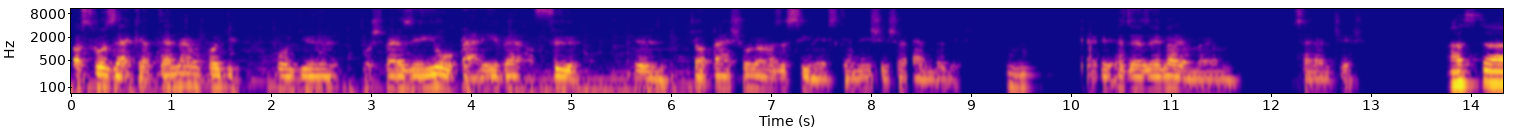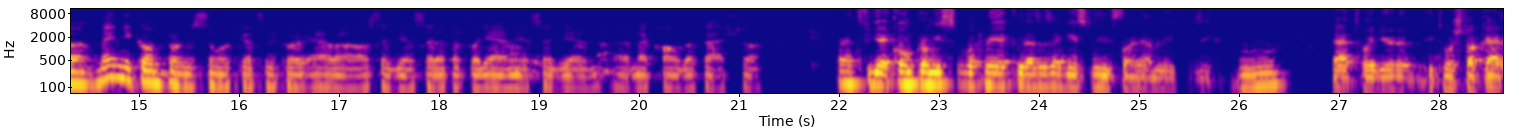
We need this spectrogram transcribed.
azt hozzá kell tennem, hogy, hogy most már azért jó pár éve a fő csapásvonal az a színészkedés és a rendezés. Ez, ez egy nagyon-nagyon szerencsés. Azt uh, mennyi kompromisszumot kötsz, mikor elvállalsz egy ilyen szerepet, vagy elmész egy ilyen uh, meghallgatásra? Hát figyelj, kompromisszumok nélkül ez az egész műfaj nem létezik. Uh-huh. Tehát, hogy ö, itt most akár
